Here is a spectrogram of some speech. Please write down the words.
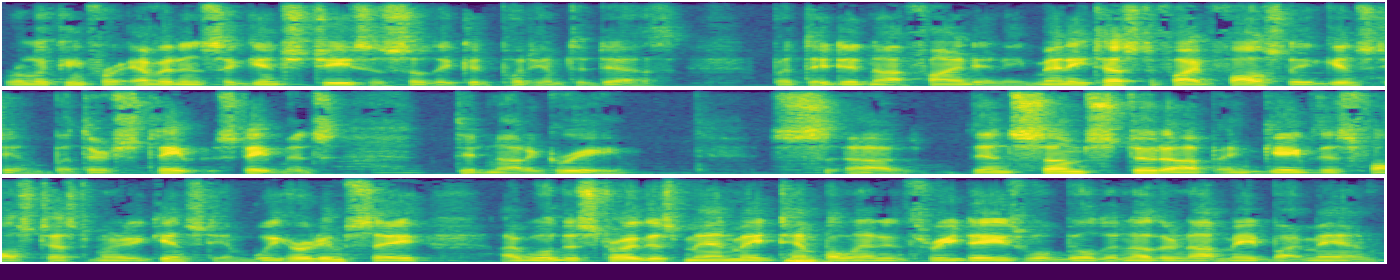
were looking for evidence against Jesus so they could put him to death, but they did not find any. Many testified falsely against him, but their state statements did not agree. Uh, then some stood up and gave this false testimony against him. We heard him say, I will destroy this man-made temple, and in three days will build another not made by man.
